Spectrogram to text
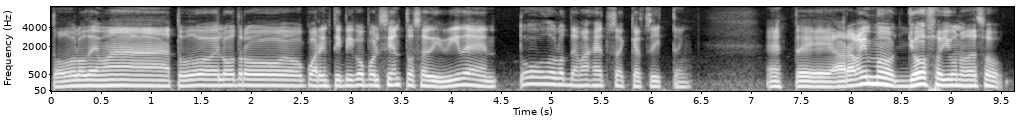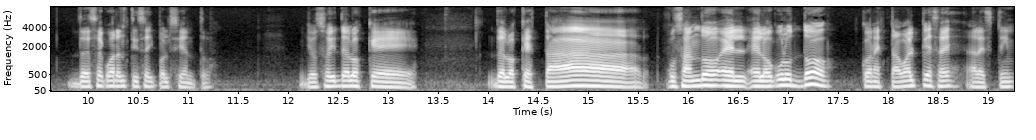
Todo lo demás, todo el otro cuarenta y pico por ciento se divide en todos los demás headsets que existen. Este, ahora mismo yo soy uno de esos, de ese 46%. Yo soy de los que, de los que está usando el, el Oculus 2 conectado al PC, al Steam.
